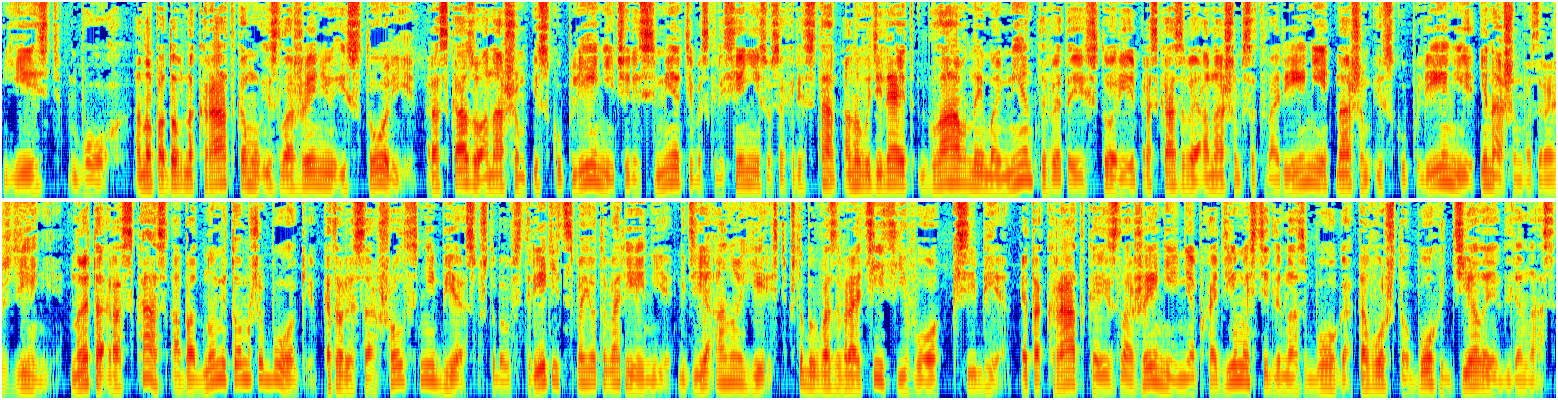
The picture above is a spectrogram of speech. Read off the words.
есть Бог. Оно подобно краткому изложению истории, рассказу о нашем искуплении через смерть и воскресение Иисуса Христа. Оно выделяет главные моменты в этой истории, рассказывая о нашем сотворении, нашем искуплении и нашем возрождении. Но это рассказ об одном и том же Боге, который сошел с небес, чтобы встретить свое творение, где оно есть, чтобы возвратить его к себе. Это краткое изложение необходимости для нас Бога, того, что Бог делает для нас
